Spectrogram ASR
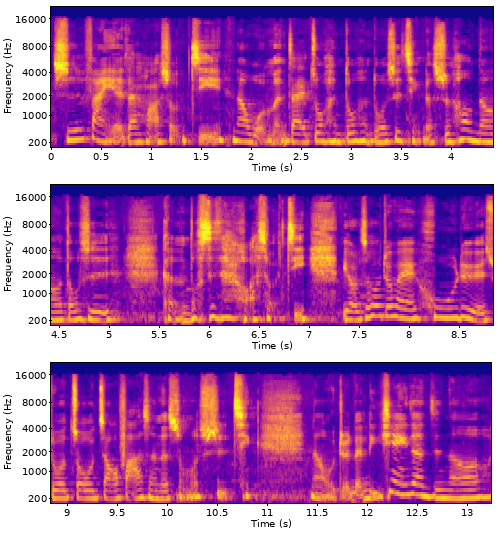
吃饭也在划手机。那我们在做很多很多事情的时候呢，都是可能都是在划手机。有时候就会忽略说周遭发生了什么事情。那我觉得离线一阵子呢，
